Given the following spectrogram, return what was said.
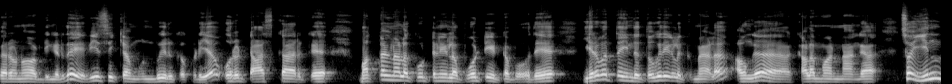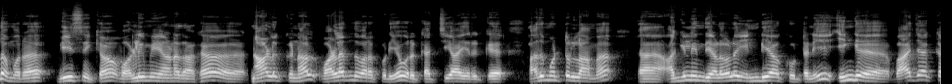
பெறணும் அப்படிங்கிறது விசிக முன்பு இருக்கக்கூடிய ஒரு டாஸ்காக இருக்குது மக்கள் நல கூட்டணியில் போட்டியிட்ட போது இருபத்தைந்து தொகுதிகளுக்கு மேலே அவங்க களமாடினாங்க ஸோ இந்த முறை விசிக வலிமையானதாக நாளுக்கு நாள் வளர்ந்து வரக்கூடிய ஒரு கட்சியாக இருக்குது அது மட்டும் இல்லாமல் அகில இந்திய அளவில் இந்தியா கூட்டணி இங்கே பாஜக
